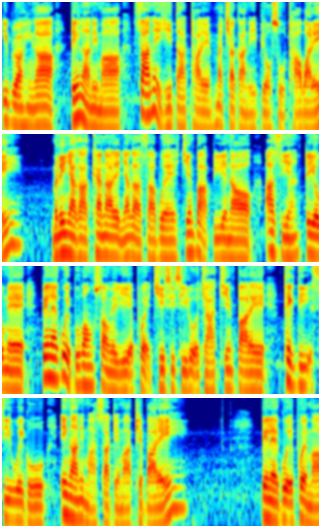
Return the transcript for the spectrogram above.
အီဘရာဟင်ကတင်းလာနေမှာစာနဲ့ရေးသားထားတဲ့မှတ်ချက်ကနေပြောဆိုထားပါတယ်။ မင်းညာကခမ်းနားတဲ့ညသာစားပွဲကျင်းပပြီးတဲ့နောက်အာဆီယံတရုတ်နဲ့ပင်လယ်ကွေ့ပူးပေါင်းဆောင်ရွက်ရေးအဖွဲ့ GCC တို့အကြားကျင်းပတဲ့ထိပ်သီးအစည်းအဝေးကိုအင်္ဂါနေ့မှာစတင်မှာဖြစ်ပါတယ်။ပင်လယ်ကွေ့အဖွဲ့မှာ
